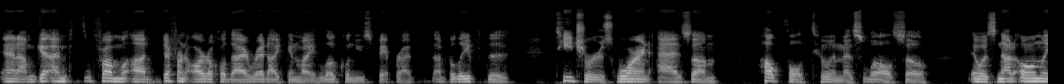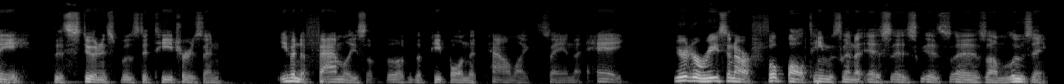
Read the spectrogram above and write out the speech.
And I'm I'm from a different article that I read like in my local newspaper. I, I believe the teachers weren't as um helpful to him as well. So it was not only the students, but it was the teachers and even the families of the, of the people in the town, like saying that, "Hey, you're the reason our football team is gonna is is is, is um losing."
